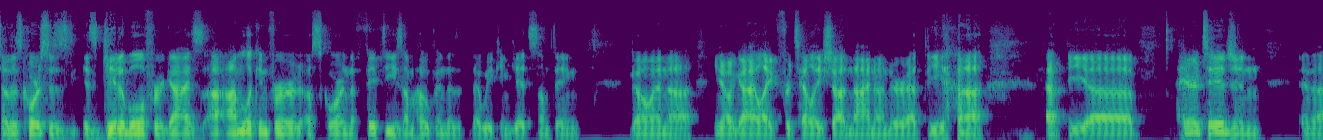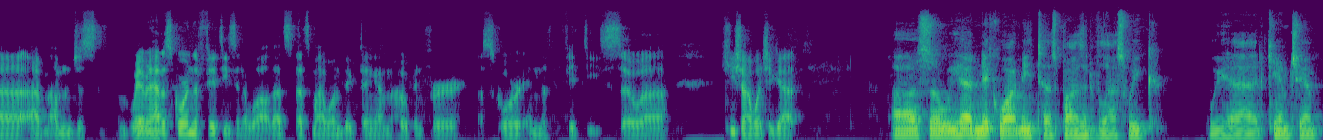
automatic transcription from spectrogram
So this course is is gettable for guys. I, I'm looking for a score in the 50s. I'm hoping that, that we can get something going. Uh, you know, a guy like Frittelli shot nine under at the uh, at the uh, Heritage, and and uh, I'm, just we haven't had a score in the 50s in a while. That's that's my one big thing. I'm hoping for a score in the 50s. So, uh, Keyshawn, what you got? Uh, so we had Nick Watney test positive last week. We had Cam Champ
